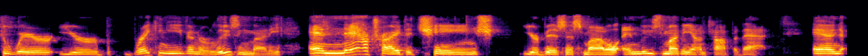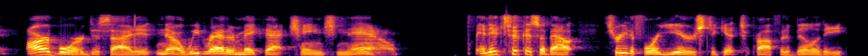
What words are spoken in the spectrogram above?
to where you're breaking even or losing money and now try to change your business model and lose money on top of that. And our board decided, no, we'd rather make that change now. And it took us about three to four years to get to profitability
